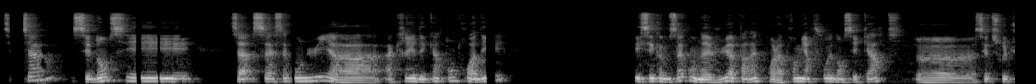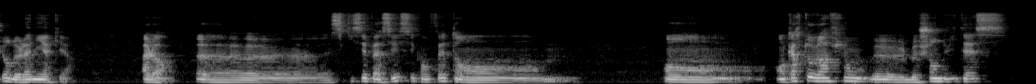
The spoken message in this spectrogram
c'est ça, c'est dans ces, ça, ça, conduit à, créer des cartes en 3D, et c'est comme ça qu'on a vu apparaître pour la première fois dans ces cartes euh, cette structure de l'Aniaker. Alors, ce qui s'est passé, c'est qu'en fait, en, cartographiant le, champ de vitesse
